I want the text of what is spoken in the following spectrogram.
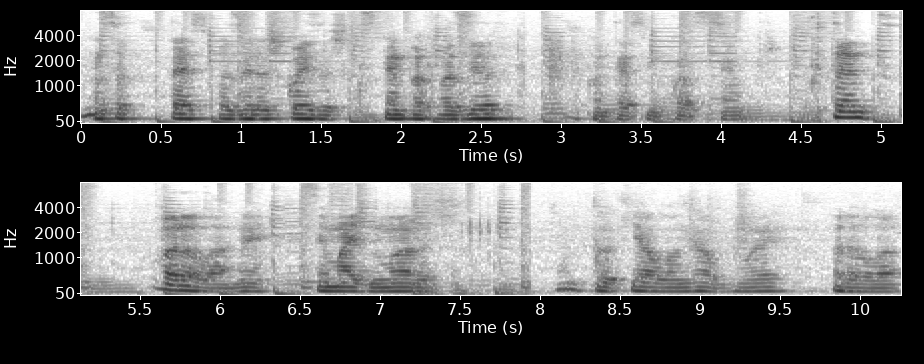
não se apetece fazer as coisas que se tem para fazer, acontece-me quase sempre. Portanto, bora lá, né? Sem mais demoras. Já me estou aqui a alongar o bué. Bora lá.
